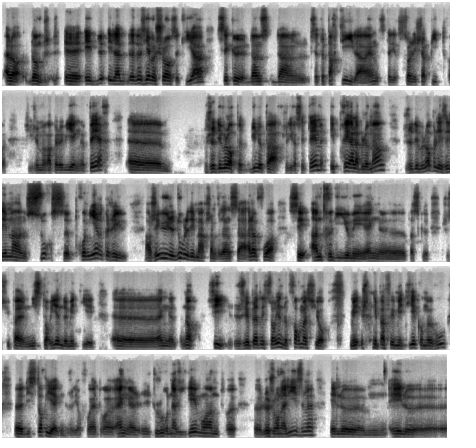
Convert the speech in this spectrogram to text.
Alors, donc, et, la, deuxième chose qu'il y a, c'est que dans, dans, cette partie-là, hein, c'est-à-dire ce sont les chapitres, si je me rappelle bien, père, je développe d'une part, je dirais, ces thèmes, et préalablement, je développe les éléments sources premières que j'ai eus. Alors j'ai eu une double démarche en faisant ça. À la fois, c'est entre guillemets, hein, euh, parce que je ne suis pas un historien de métier. Euh, hein, non, Si, j'ai pu être historien de formation, mais je n'ai pas fait métier comme vous euh, d'historien. Je veux dire, il faut être un, j'ai toujours navigué, moi, entre euh, le journalisme et le et le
